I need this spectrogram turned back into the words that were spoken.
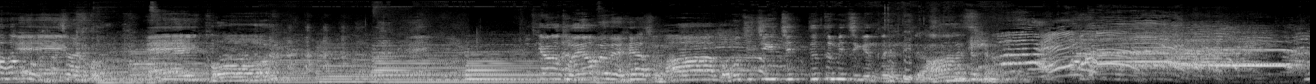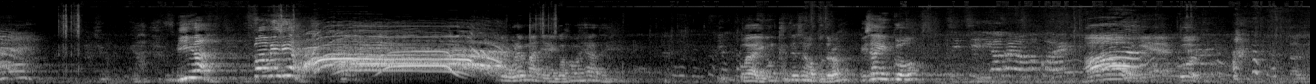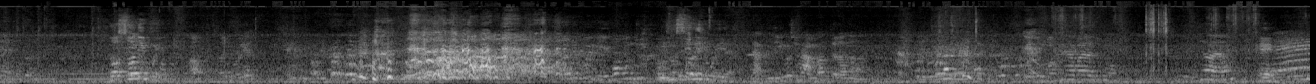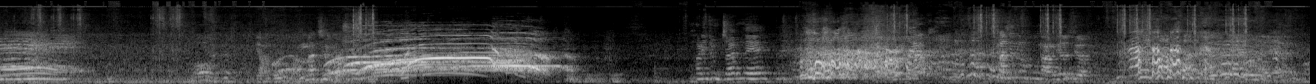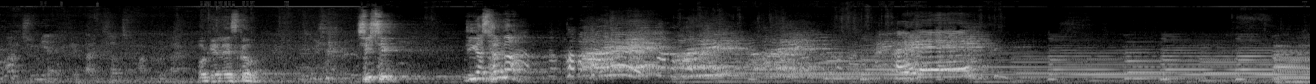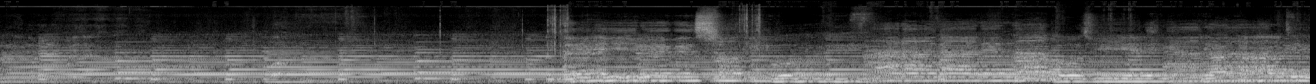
하고 하고 앵콜. 어떻게 하나 더 해요? 그러면 해야죠 아 너무 찌찌찌 뜨뜻미지근데 했는데 아 진짜. 미야 파밀리아 오랜만이야 이거 한번 해야 돼. 이- 뭐야 이건 크대사가 뭐더라? 의상 입고 아 예, 굿. 너 써니브이 어? 써니보이? 써니보이 입어본 적 없어. 써니브이야 야, 근데 이거 잘 안 받더라 나. 그래도 뭐 해봐야지 뭐. 오케이 네. 어, 야, 너 만만치 않아. 팔이 좀 짧네 사진을 보고 남겨주세요. 서쳐 막 그러다. 오케이 렛츠고 지치 네가 설마 아버지의 양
